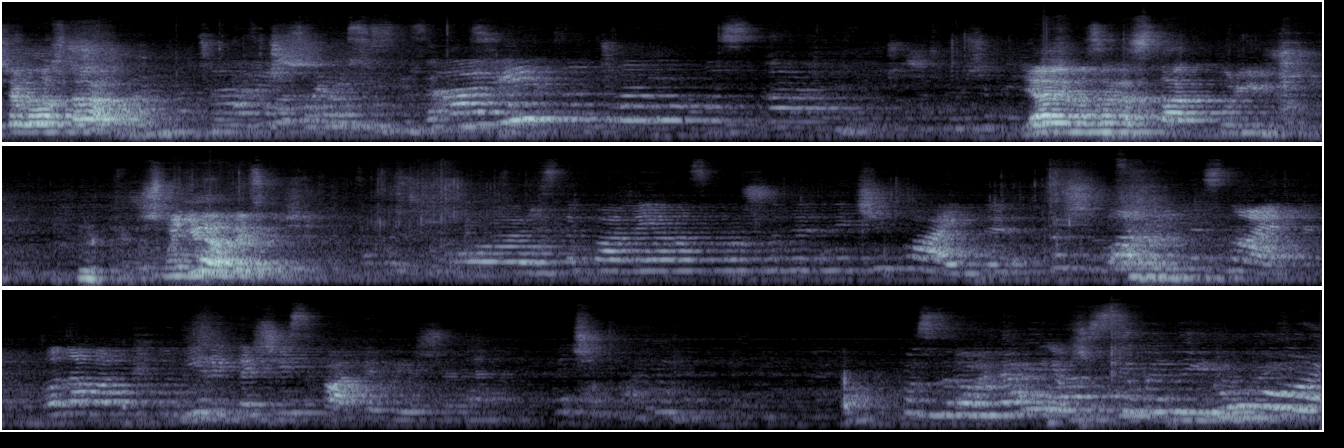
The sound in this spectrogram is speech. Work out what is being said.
Це страшно? А він на твою поставку. Я його зараз так поріжу. Мені вискочить. Ой, Степане, я вас прошу, не, не чіпайте. Ви ж мати не знаєте. Вона вам не повірить, та ще й з хати вижене. Не чіпайте. Поздравляю вас з іменинами.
